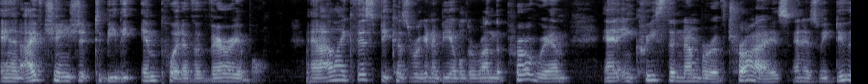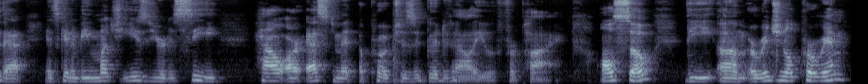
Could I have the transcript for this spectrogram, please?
and I've changed it to be the input of a variable. And I like this because we're going to be able to run the program and increase the number of tries, and as we do that, it's going to be much easier to see how our estimate approaches a good value for pi. Also, the um, original program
